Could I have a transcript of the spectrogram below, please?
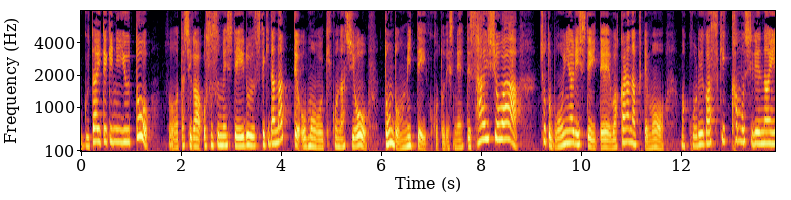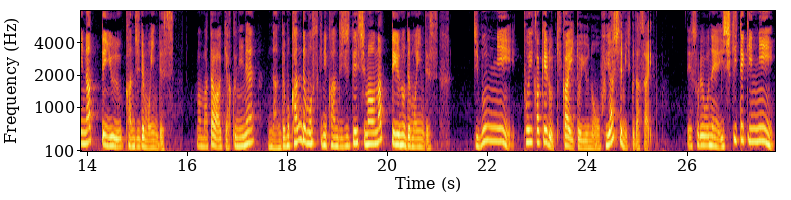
具体的に言うと、そう私がおすすめしている素敵だなって思う着こなしをどんどん見ていくことですね。で、最初はちょっとぼんやりしていてわからなくても、まあ、これが好きかもしれないなっていう感じでもいいんです。まあ、または逆にね、何でもかんでも好きに感じてしまうなっていうのでもいいんです。自分に問いかける機会というのを増やしてみてください。で、それをね、意識的に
